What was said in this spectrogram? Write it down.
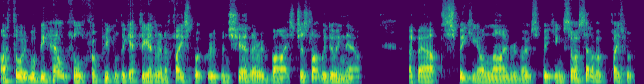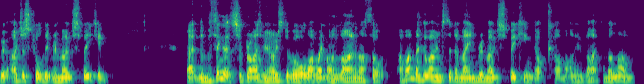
I thought it would be helpful for people to get together in a Facebook group and share their advice, just like we're doing now, about speaking online, remote speaking. So I set up a Facebook group. I just called it Remote Speaking. Uh, the thing that surprised me most of all, I went online and I thought, I wonder who owns the domain remotespeaking.com. I'll invite them along.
